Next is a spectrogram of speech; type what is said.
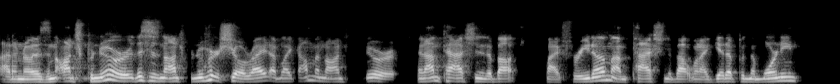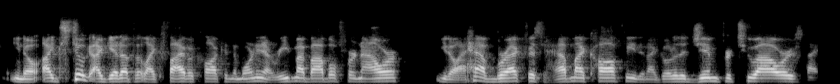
i don't know as an entrepreneur this is an entrepreneur show right? I'm like i'm an entrepreneur and i'm passionate about my freedom. I'm passionate about when i get up in the morning. You know i still i get up at like five o'clock in the morning. I read my bible for an hour. You know i have breakfast i have my coffee then i go to the gym for two hours and i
